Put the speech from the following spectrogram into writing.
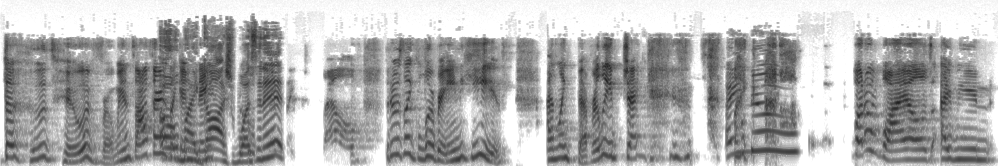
the who's who of romance authors. Oh like my gosh, wasn't it? Like 12, but it was like Lorraine Heath and like Beverly Jenkins. I like, know. What a wild, I mean,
